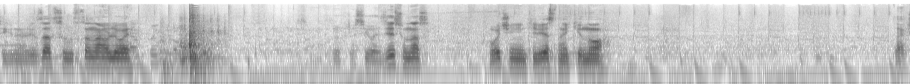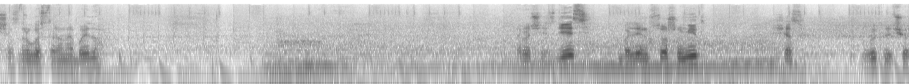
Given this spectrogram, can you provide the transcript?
Сигнализацию устанавливай. Красиво. Здесь у нас очень интересное кино. Так, сейчас с другой стороны обойду. Короче, здесь, блин, все шумит. Сейчас выключу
